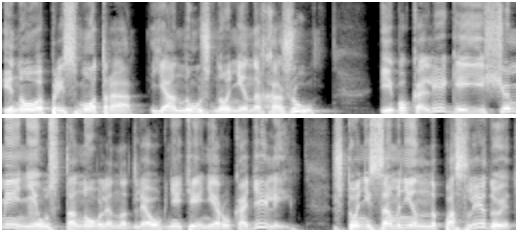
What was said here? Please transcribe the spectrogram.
иного присмотра я нужно не нахожу, ибо коллегия еще менее установлена для угнетения рукоделий, что, несомненно, последует,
